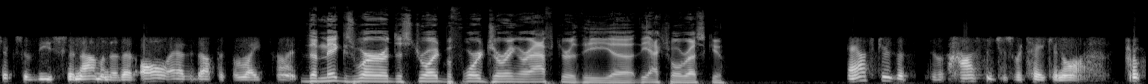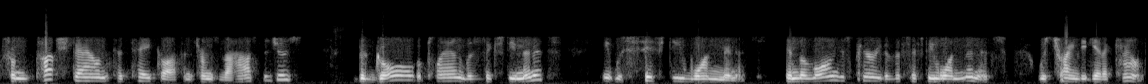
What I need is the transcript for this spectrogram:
six of these phenomena that all added up at the right time. The MiGs were destroyed before, during, or after the uh, the actual rescue. After the, the hostages were taken off, from, from touchdown to takeoff in terms of the hostages, the goal, the plan was 60 minutes. It was 51 minutes. And the longest period of the 51 minutes was trying to get a count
